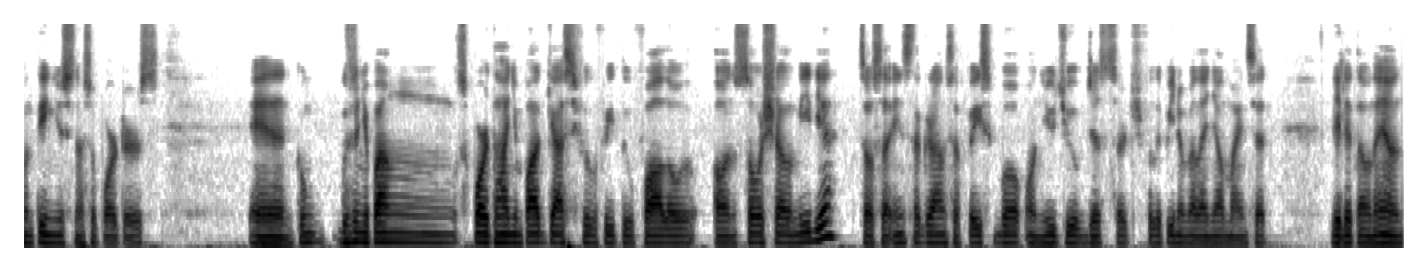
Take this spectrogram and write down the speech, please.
continuous na supporters. And kung gusto niyo pang supportahan yung podcast, feel free to follow on social media. So, sa Instagram, sa Facebook, on YouTube, just search Filipino Millennial Mindset. Lilitaw na yun.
